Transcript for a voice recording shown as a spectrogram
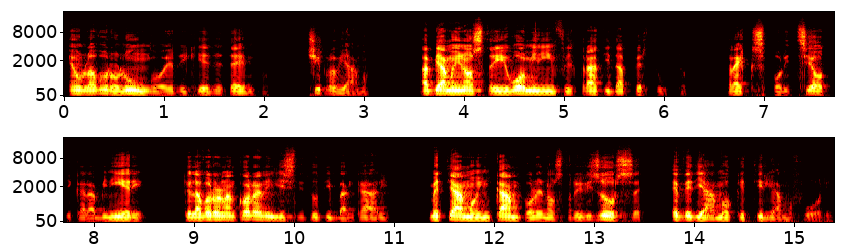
È un lavoro lungo e richiede tempo. Ci proviamo. Abbiamo i nostri uomini infiltrati dappertutto, trex, poliziotti, carabinieri, che lavorano ancora negli istituti bancari. Mettiamo in campo le nostre risorse e vediamo che tiriamo fuori.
